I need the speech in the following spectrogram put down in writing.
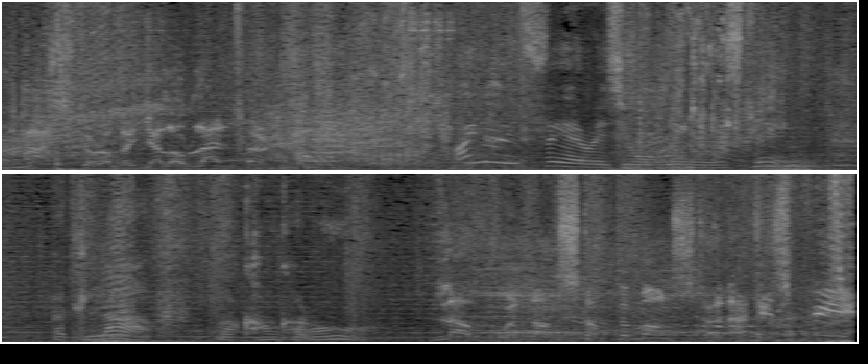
The Master of the Yellow Lantern I know fear is your wing's thing, but love will conquer all. Love will not stop the monster that is fear!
